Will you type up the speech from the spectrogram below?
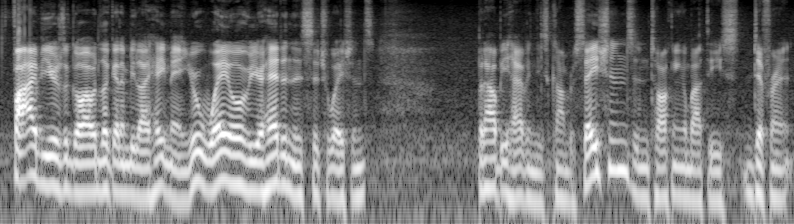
five years ago I would look at it and be like, hey man, you're way over your head in these situations. But I'll be having these conversations and talking about these different,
